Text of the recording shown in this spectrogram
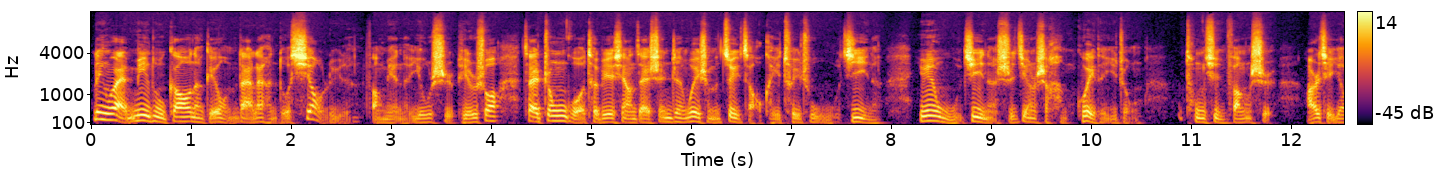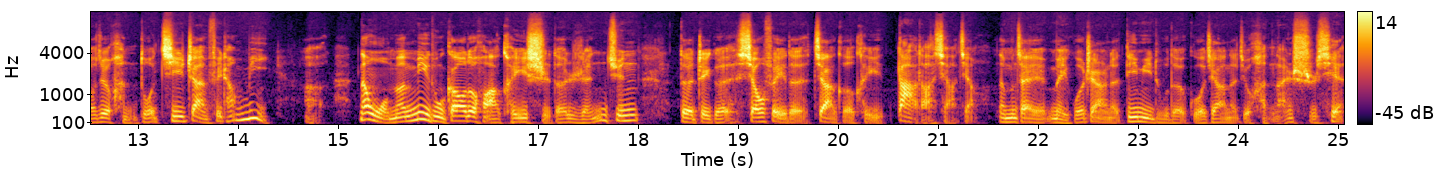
另外，密度高呢，给我们带来很多效率的方面的优势。比如说，在中国，特别像在深圳，为什么最早可以推出五 G 呢？因为五 G 呢，实际上是很贵的一种通讯方式，而且要求很多基站非常密啊。那我们密度高的话，可以使得人均的这个消费的价格可以大大下降。那么，在美国这样的低密度的国家呢，就很难实现。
